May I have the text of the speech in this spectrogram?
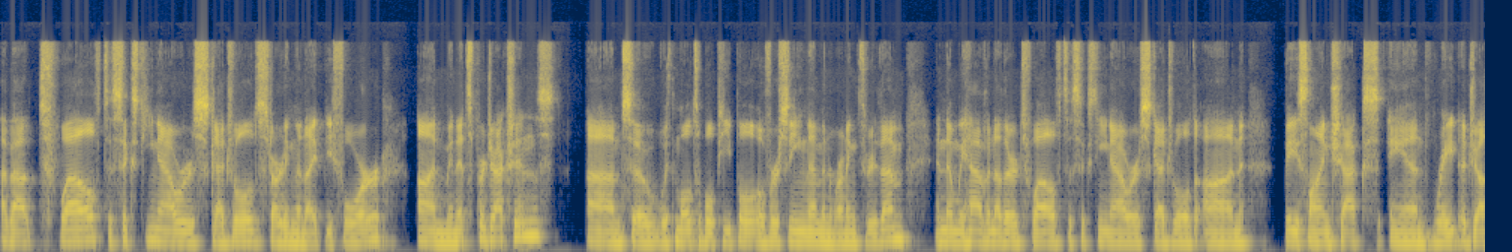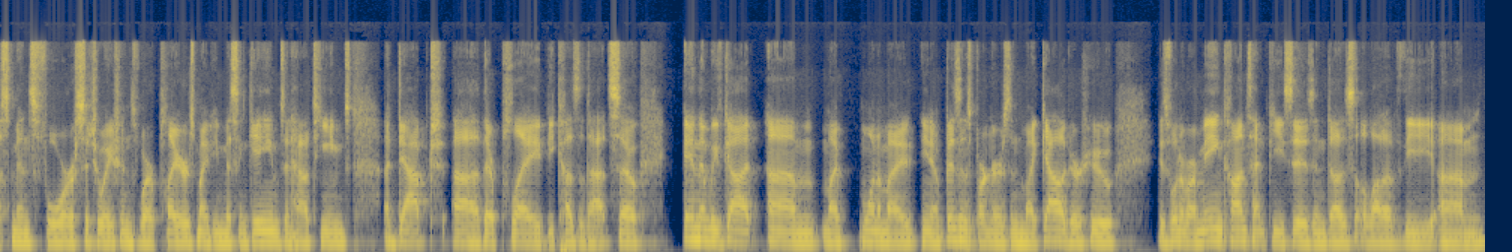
about 12 to 16 hours scheduled starting the night before on minutes projections. Um, so with multiple people overseeing them and running through them. And then we have another 12 to 16 hours scheduled on baseline checks and rate adjustments for situations where players might be missing games and how teams adapt uh, their play because of that. So and then we've got um, my one of my you know business partners and Mike Gallagher, who is one of our main content pieces and does a lot of the um,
